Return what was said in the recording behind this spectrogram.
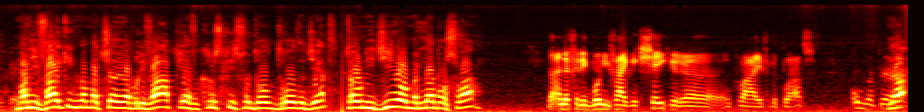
Oké. Maar die Viking met Mathieu Abriva, Pierre Kruskis voor Drol de Jet, Tony Gio met Le Bonsoir. Nou, en dan vind ik Money Viking zeker eh, een voor de plaats. Omdat uh, Ja.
